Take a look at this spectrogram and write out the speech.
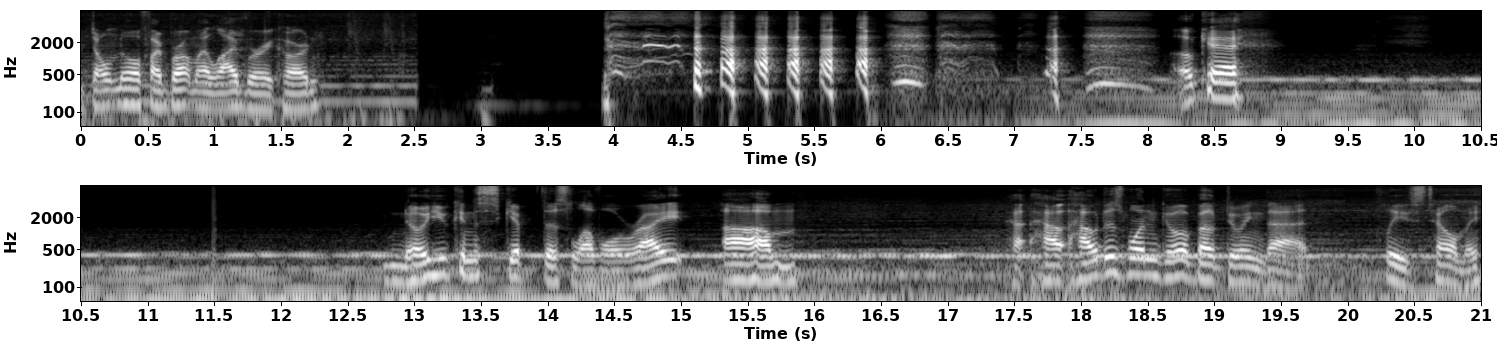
don't know if I brought my library card. okay. No, you can skip this level, right? Um, how, how does one go about doing that? Please tell me.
